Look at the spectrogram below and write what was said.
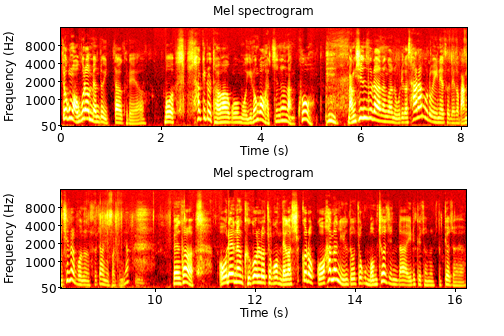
조금 억울한 면도 있다 그래요. 뭐 사기를 당하고 뭐 이런 거 같지는 않고 망신수라는 건 우리가 사람으로 인해서 내가 망신을 보는 수준이거든요. 그래서 올해는 그걸로 조금 내가 시끄럽고 하는 일도 조금 멈춰진다 이렇게 저는 느껴져요.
